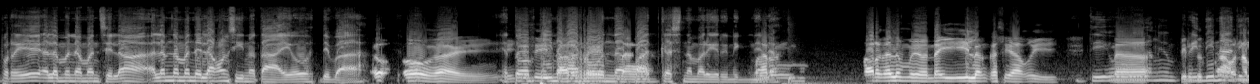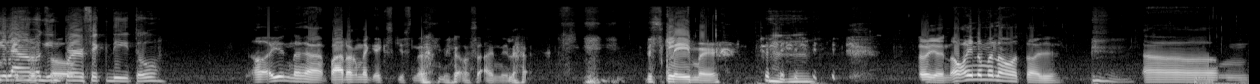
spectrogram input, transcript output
pre. Alam mo naman sila. Alam naman nila kung sino tayo, di ba? Oo oh, nga eh. Ito ang pinaka-raw parang na, podcast na maririnig nila. Parang, parang alam mo yun, naiilang kasi ako eh. Hindi, okay na lang yung pre. Hindi na natin ng kailangan maging perfect dito. Oh, ayun na nga, parang nag-excuse na lang din ako sa kanila. Disclaimer. Mhm. So yun, okay naman ako, tol. Um,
